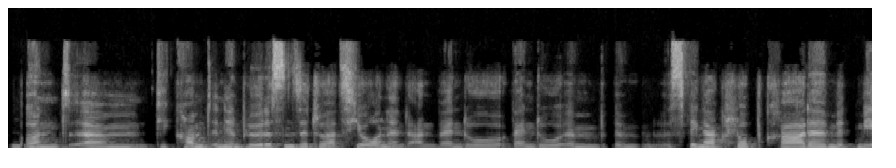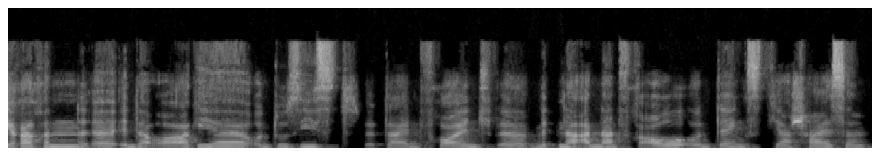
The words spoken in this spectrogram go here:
mhm. und ähm, die kommt in den blödesten Situationen dann, wenn du, wenn du im, im Swingerclub gerade mit mehreren äh, in der Orgie und du siehst deinen Freund äh, mit einer anderen Frau und denkst, ja, scheiße,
